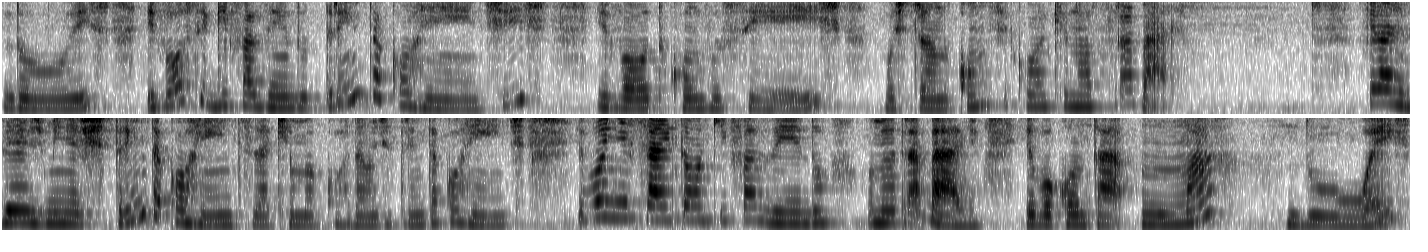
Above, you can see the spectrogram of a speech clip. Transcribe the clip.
dois, e vou seguir fazendo 30 correntes e volto com vocês, mostrando como ficou aqui o nosso trabalho. Finalizei as minhas 30 correntes, aqui o meu cordão de 30 correntes, e vou iniciar então aqui fazendo o meu trabalho. Eu vou contar uma, duas,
